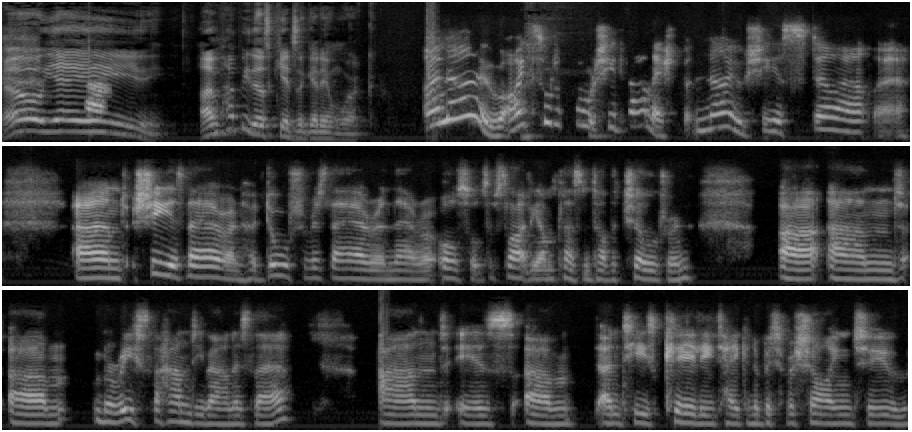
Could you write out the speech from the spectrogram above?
Oh yay! I'm happy those kids are getting work. I know. I sort of thought she'd vanished, but no, she is still out there. And she is there, and her daughter is there, and there are all sorts of slightly unpleasant other children. Uh, and um, Maurice, the handyman, is there, and is um, and he's clearly taken a bit of a shine to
